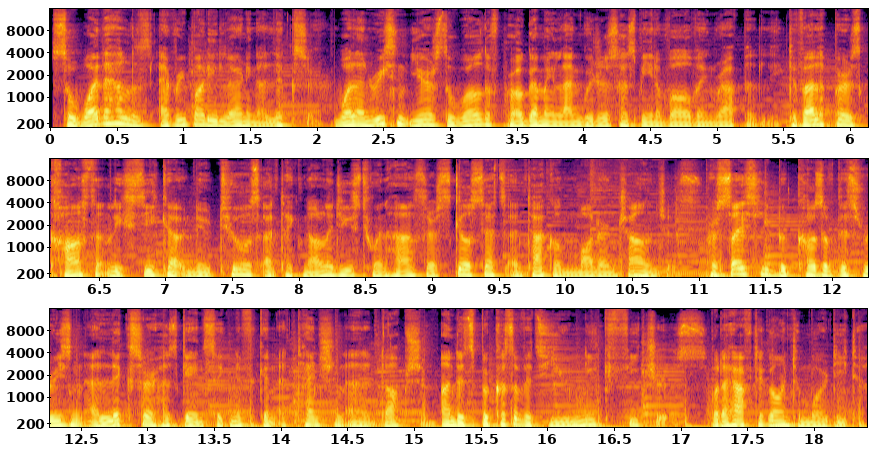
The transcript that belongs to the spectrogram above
So why the hell is everybody learning Elixir? Well in recent years the world of programming languages has been evolving rapidly. Developers constantly seek out new tools and technologies to enhance their skill sets and tackle modern challenges. Precisely because of this reason Elixir has gained significant attention and adoption, and it's because of its unique features. But I have to go into more detail.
